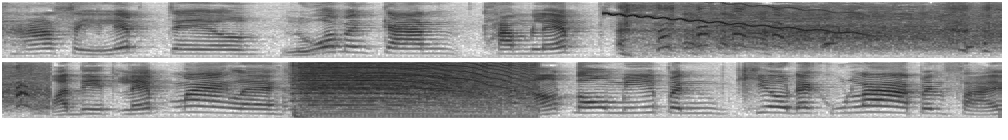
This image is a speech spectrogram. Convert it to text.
ทาสีเล็บเจล หรือว่าเป็นการทำเล็บ ประดิษฐ์เล็บแม่งเลย เอาตรงมีเป็นเขี้ยวแดกคูล่า เป็นสาย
